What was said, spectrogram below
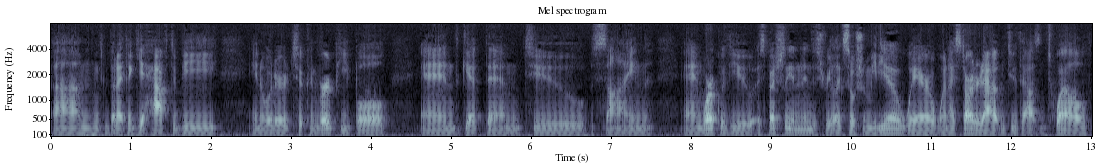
um, but I think you have to be in order to convert people and get them to sign and work with you, especially in an industry like social media, where when I started out in 2012,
